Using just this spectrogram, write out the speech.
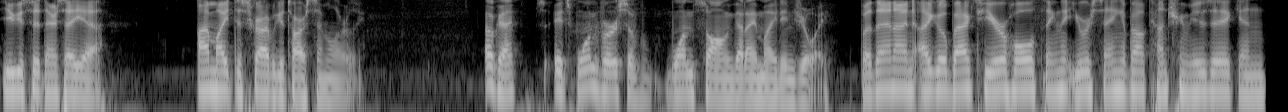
you could sit there and say, yeah, I might describe a guitar similarly. Okay, so it's one verse of one song that I might enjoy. But then I, I go back to your whole thing that you were saying about country music and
